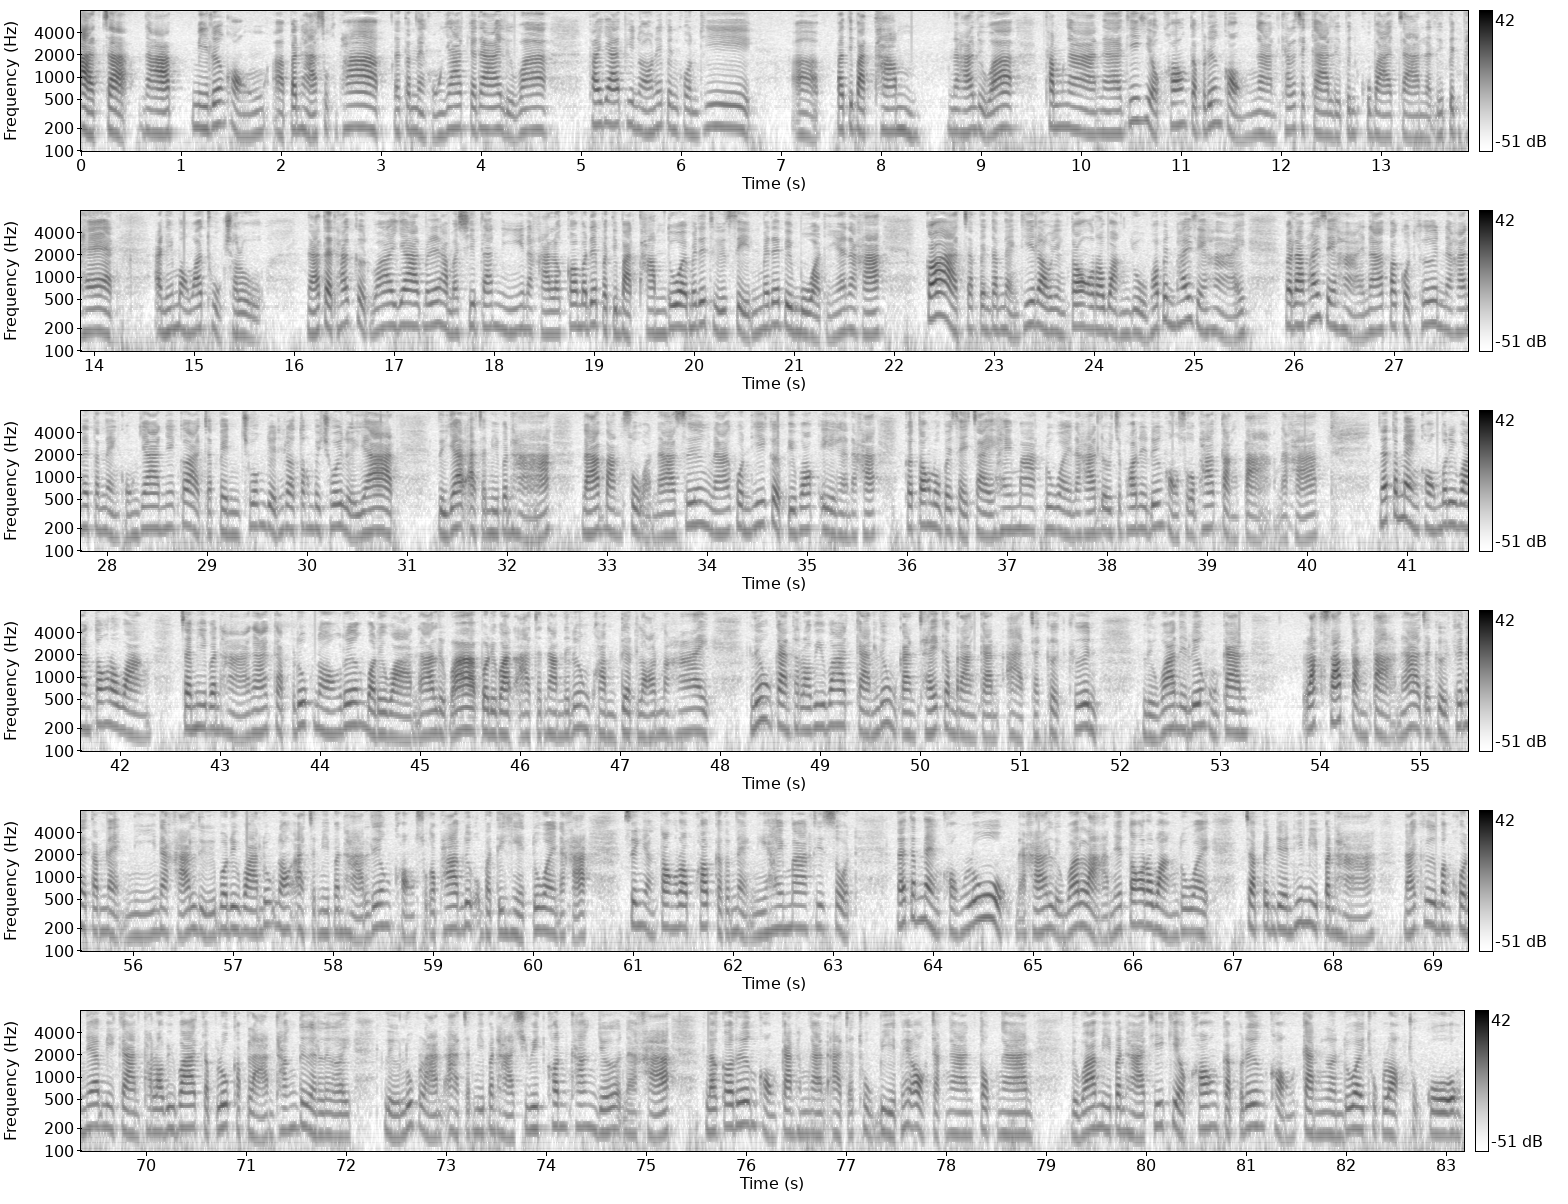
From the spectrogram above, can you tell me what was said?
อาจจะนะคะมีเรื่องของอปัญหาสุขภาพในตำแหน่งของญาติก็ได้ หรือว่าถ้าญาติพี่น้องนี่เป็นคนที่ปฏิบัติธรรม นะคะหรือว่าทำงานนะที่เกี่ยวข้องกับเรื่องของงานข้าราชการหรือเป็นครูบาอาจารย์หรือเป็นแพทย์ อันนี้มองว่าถูกโฉลกนะแต่ถ้าเกิดว่าญาติไม่ได้ทำอาชีพด้านนี้นะคะ แล้วก็ไม่ได้ปฏิบัติธรรมด้วยไม่ได้ถือศีลไม่ได้ไปบวชอย่างเงี้ยนะคะ ก็อาจจะเป็นตำแหน่งที่เรายังต้องระวังอยู่ เพราะเป็นไพ่เสียหาย เวลาไพ่เสียหายนะ ปรากฏขึ้นนะคะ ในตำแหน่งของญาติเนี่ยก็อาจจะเป็นช่วงเดือนที่เราต้องไปช่วยเหลือญาติ หรือญาติอาจจะมีปัญหานะบางส่วนนะซึ่งนะคนที่เกิดปีวอกเองนะคะ ก็ต้องลงไปใส่ใจให้มากด้วยนะคะ โดยเฉพาะในเรื่องของสุขภาพต่างๆนะคะและตำแหน่งของบริวารต้องระวัง จะมีปัญหานะกับลูกน้องเรื่องบริวารนะหรือว่าบริวารอาจจะนำในเรื่องของความเดือดร้อนมาให้ เรื่องของการทะเลาะวิวาทกันเรื่องของการใช้กำลังกันอาจจะเกิดขึ้น หรือว่าในเรื่องของการ ลักทรัพย์ต่างๆนะอาจจะเกิดขึ้นในตำแหน่งนี้นะคะ หรือบริวารลูกน้องอาจจะมีปัญหาเรื่องของสุขภาพเรื่องอุบัติเหตุด้วยนะคะ ซึ่งยังต้องรอบคอบกับตำแหน่งนี้ให้มากที่สุดและตำแหน่งของลูกนะคะหรือว่าหลานเนี่ยต้องระวังด้วย จะเป็นเดือนที่มีปัญหานะคือบางคนเนี่ยมีการทะเลาะวิวาทกับลูกกับหลานทั้งเดือนเลย หรือลูกหลานอาจจะมีปัญหาชีวิตค่อนข้างเยอะนะคะ แล้วก็เรื่องของการทำงานอาจจะถูกบีบให้ออกจากงานตกงาน หรือว่ามีปัญหาที่เกี่ยวข้องกับเรื่องของการเงินด้วยถูกหลอกถูกโกง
